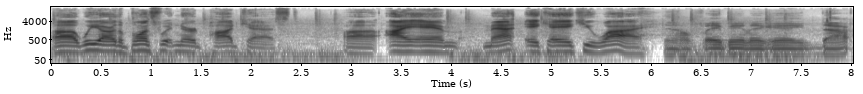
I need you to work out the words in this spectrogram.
uh, we are the Blunts with Nerd podcast. Uh, I am Matt, aka QY, And I'm Fabian, aka Docs.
